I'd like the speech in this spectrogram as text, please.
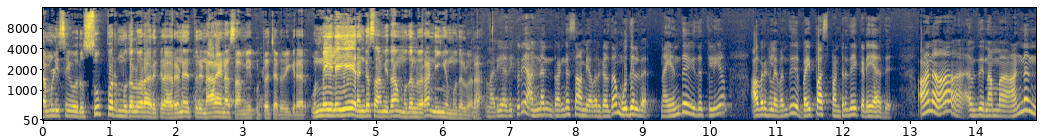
தமிழிசை ஒரு சூப்பர் முதல்வரா இருக்கிறாருன்னு திரு நாராயணசாமி குற்றச்சாட்டு வைக்கிறார். உண்மையிலேயே ரங்கசாமி தான் முதல்வரா நீங்க முதல்வரா? மரியாதைக்குரிய அண்ணன் ரங்கசாமி அவர்கள் தான் முதல்வர். நான் எந்த விதத்துலையும் அவர்களை வந்து பைபாஸ் பண்ணுறதே கிடையாது. ஆனால் இது நம்ம அண்ணன்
